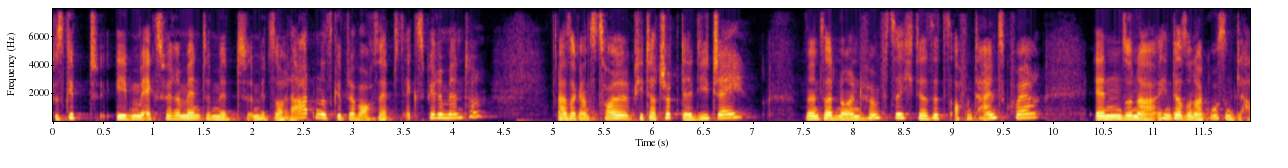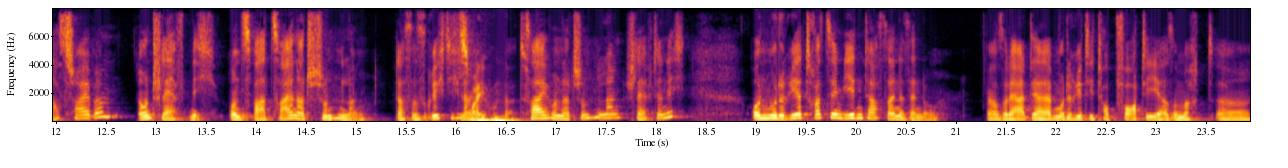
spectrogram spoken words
es gibt eben Experimente mit, mit Soldaten, es gibt aber auch Selbstexperimente. Also ganz toll, Peter Tripp, der DJ, 1959, der sitzt auf dem Times Square in so einer, hinter so einer großen Glasscheibe und schläft nicht. Und zwar 200 Stunden lang. Das ist richtig lang. 200. 200 Stunden lang schläft er nicht. Und moderiert trotzdem jeden Tag seine Sendung. Also der, der moderiert die Top 40, also macht äh,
